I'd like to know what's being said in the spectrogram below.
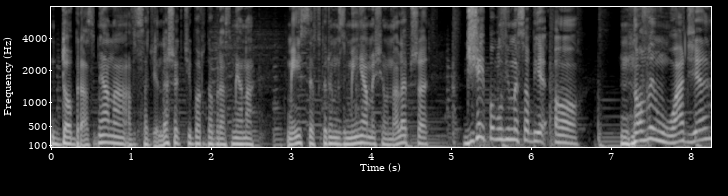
Dobra Zmiana, a w zasadzie Leszek Cibor Dobra Zmiana, miejsce, w którym zmieniamy się na lepsze. Dzisiaj pomówimy sobie o nowym ładzie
